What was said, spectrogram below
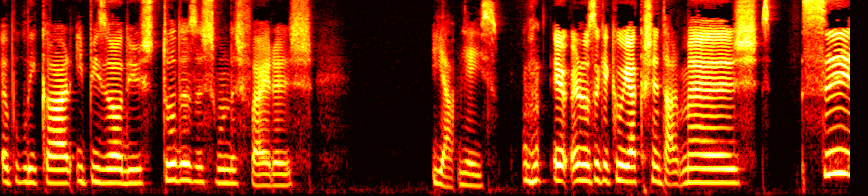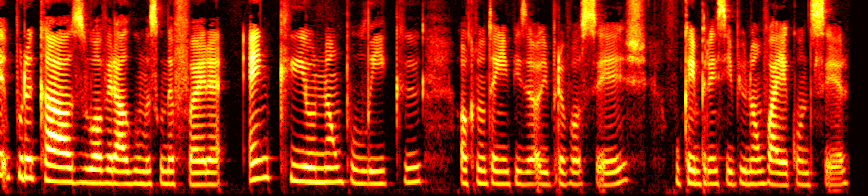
a publicar episódios todas as segundas-feiras. Yeah, e é isso. Eu, eu não sei o que é que eu ia acrescentar, mas se por acaso houver alguma segunda-feira em que eu não publique ou que não tenha episódio para vocês, o que em princípio não vai acontecer,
